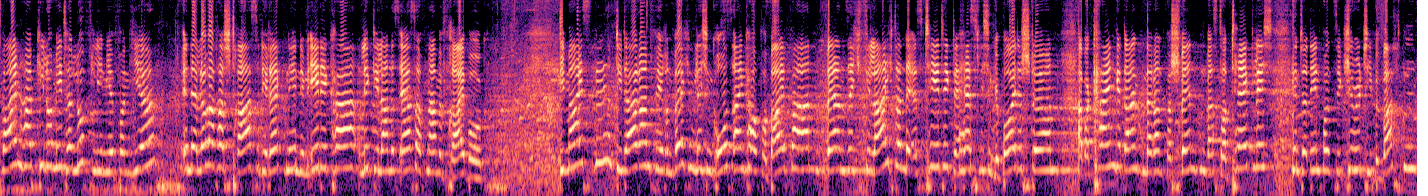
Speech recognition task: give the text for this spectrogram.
zweieinhalb Kilometer Luftlinie von hier, in der Lörracher Straße direkt neben dem Edeka, liegt die Landeserstaufnahme Freiburg. Die meisten, die daran für ihren wöchentlichen Großeinkauf vorbeifahren, werden sich vielleicht an der Ästhetik der hässlichen Gebäude stören, aber keinen Gedanken daran verschwenden, was dort täglich hinter den von Security bewachten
